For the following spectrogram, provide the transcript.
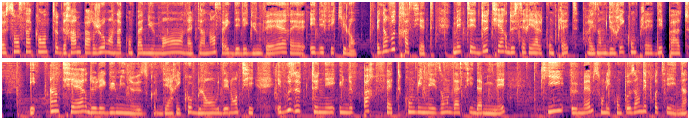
euh, 150 grammes par jour en accompagnement, en alternance avec des légumes verts et, et des féculents. Et dans votre assiette, mettez deux tiers de céréales complètes, par exemple du riz complet, des pâtes, et un tiers de légumineuses, comme des haricots blancs ou des lentilles. Et vous obtenez une parfaite combinaison d'acides aminés qui eux-mêmes sont les composants des protéines.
